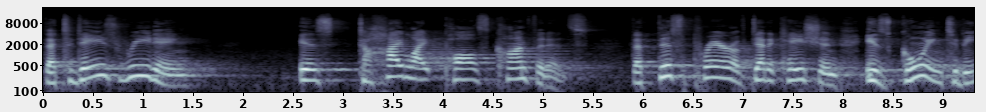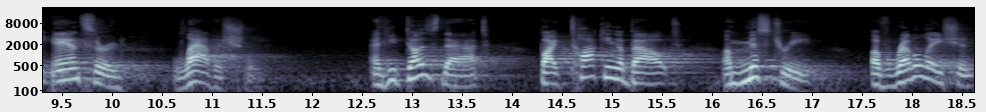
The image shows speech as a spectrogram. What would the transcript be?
that today's reading is to highlight Paul's confidence that this prayer of dedication is going to be answered lavishly. And he does that by talking about a mystery of revelation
